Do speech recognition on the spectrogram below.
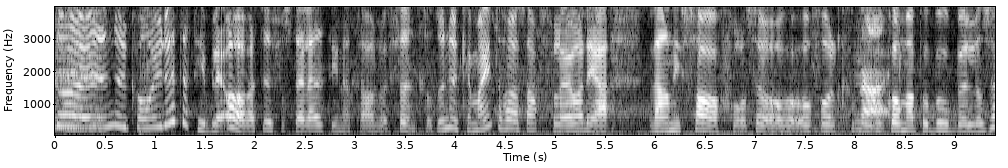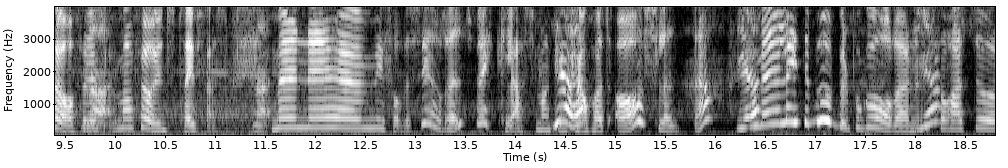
så eh, nu kommer ju detta till bli av att du får ställa ut dina tavlor i fönstret och nu kan man ju inte ha så här flådiga vernissager och så och folk Nej. får komma på bubbel och så för det, man får ju inte träffas. Nej. Men eh, vi får väl se hur det utvecklas. Man kan Ja. kanske ha ett avslut där. Ja. med lite bubbel på gården. Ja. För att då,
